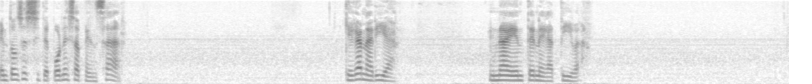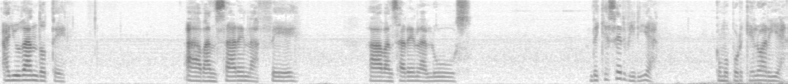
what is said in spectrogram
Entonces si te pones a pensar, ¿qué ganaría una ente negativa? ayudándote a avanzar en la fe, a avanzar en la luz. ¿De qué serviría? ¿Como por qué lo haría?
